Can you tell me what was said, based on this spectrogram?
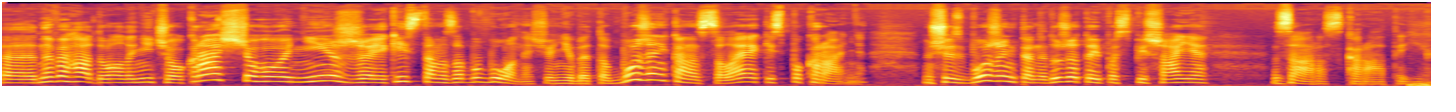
е, не вигадували нічого кращого, ніж якісь там забобони, що нібито боженька надсилає якісь покарання. Ну, щось боженька не дуже то й поспішає зараз карати їх.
